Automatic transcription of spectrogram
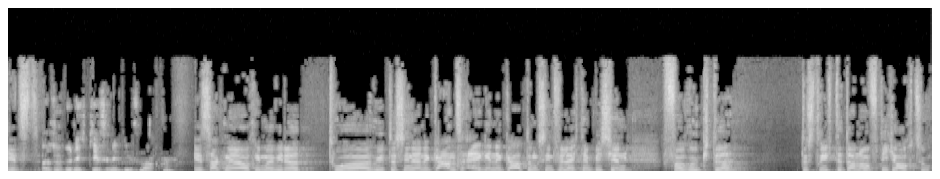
Jetzt, also würde ich definitiv machen. Jetzt sagt man ja auch immer wieder, Torhüter sind eine ganz eigene Gattung, sind vielleicht ein bisschen verrückter. Das trifft ja dann auf dich auch zu.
